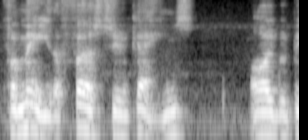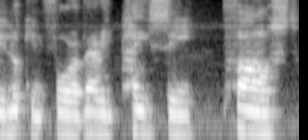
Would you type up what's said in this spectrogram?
for me, the first two games, I would be looking for a very pacey, fast,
